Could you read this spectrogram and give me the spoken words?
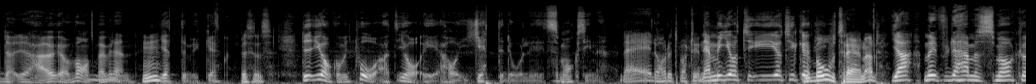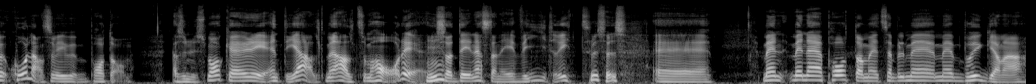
Det, här, jag har vant mig vid den Mm. jättemycket. Precis. Du, jag har kommit på att jag är, har jättedåligt smaksinne. Nej, det har du inte Martin. Nej men jag, jag Du är tycker... bara otränad. Ja, men för det här med smörkolan som vi pratar om. Alltså nu smakar jag det, inte i allt, men allt som har det. Mm. Så att det nästan är vidrigt. Precis. Eh, men, men när jag pratar med till exempel med, med bryggarna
